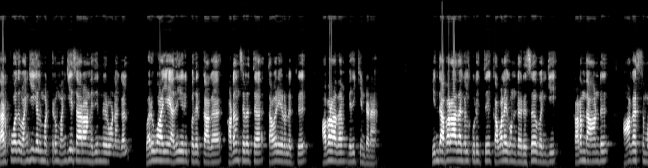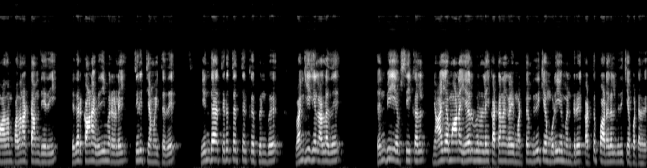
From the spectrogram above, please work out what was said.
தற்போது வங்கிகள் மற்றும் வங்கி சாரா நிதி நிறுவனங்கள் வருவாயை அதிகரிப்பதற்காக கடன் செலுத்த தவறியவர்களுக்கு அபராதம் விதிக்கின்றன. இந்த அபராதங்கள் குறித்து கவலை கொண்ட ரிசர்வ் வங்கி கடந்த ஆண்டு ஆகஸ்ட் மாதம் பதினெட்டாம் தேதி இதற்கான விதிமுறைகளை திருத்தி அமைத்தது. இந்த திருத்தத்திற்கு பின்பு வங்கிகள் அல்லது என்பிஎஃப்சிக்கள் நியாயமான இயல்பு நிலை கட்டணங்களை மட்டும் விதிக்க முடியும் என்று கட்டுப்பாடுகள் விதிக்கப்பட்டது.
